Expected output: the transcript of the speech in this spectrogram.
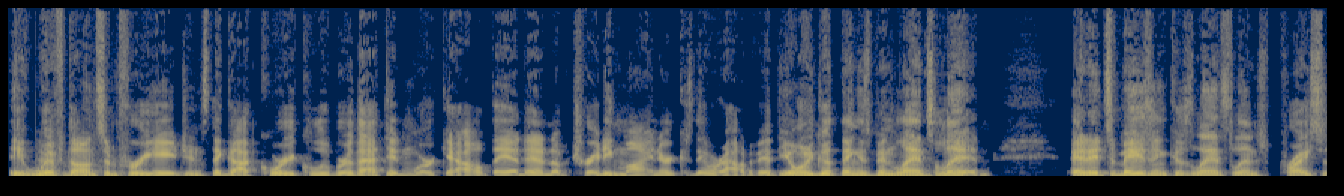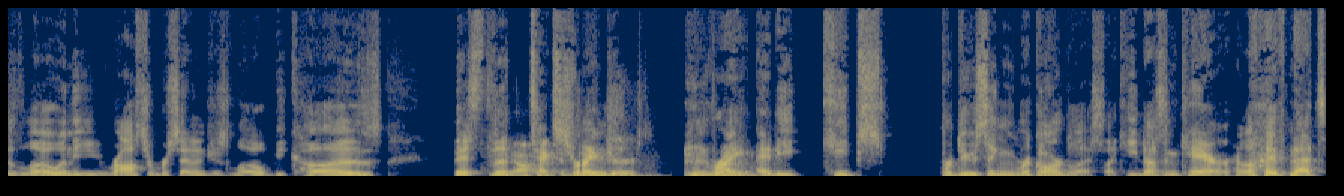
they whiffed on some free agents. They got Corey Kluber, that didn't work out. They had to end up trading Minor because they were out of it. The only good thing has been Lance Lynn, and it's amazing because Lance Lynn's price is low and the roster percentage is low because it's the, The Texas. Rangers, right? Yep. And he keeps producing regardless. Like he doesn't care, and that's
